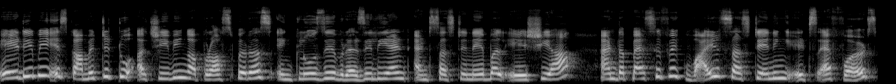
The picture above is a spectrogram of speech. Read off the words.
ADB is committed to achieving a prosperous, inclusive, resilient, and sustainable Asia and the Pacific while sustaining its efforts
